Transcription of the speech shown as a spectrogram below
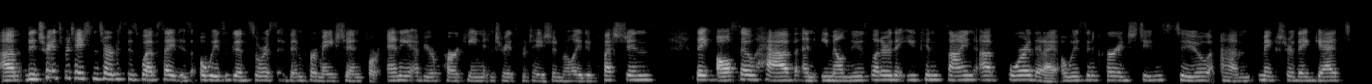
Um, the Transportation Services website is always a good source of information for any of your parking and transportation related questions. They also have an email newsletter that you can sign up for that I always encourage students to um, make sure they get.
